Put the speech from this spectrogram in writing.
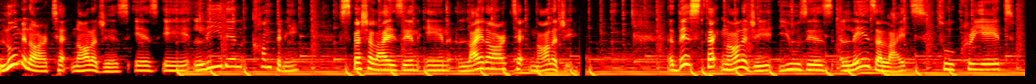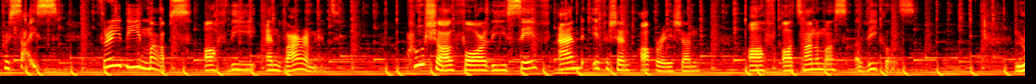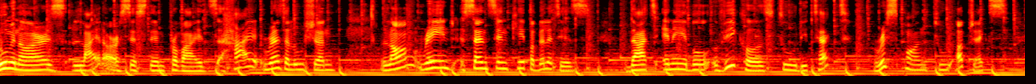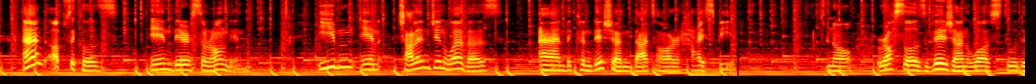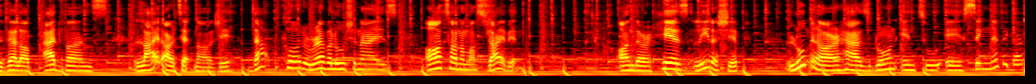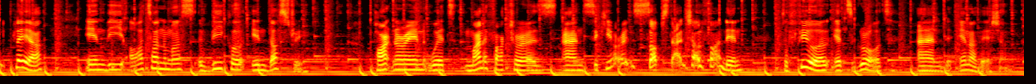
Luminar Technologies is a leading company specializing in LiDAR technology. This technology uses laser lights to create precise 3D maps of the environment, crucial for the safe and efficient operation of autonomous vehicles. Luminar's LiDAR system provides high resolution, long range sensing capabilities that enable vehicles to detect, respond to objects and obstacles in their surrounding, even in challenging weathers and the conditions that are high speed. Now, Russell's vision was to develop advanced LiDAR technology that could revolutionize autonomous driving. Under his leadership, Luminar has grown into a significant player in the autonomous vehicle industry, partnering with manufacturers and securing substantial funding to fuel its growth and innovation.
